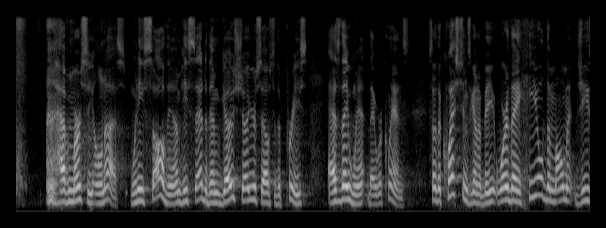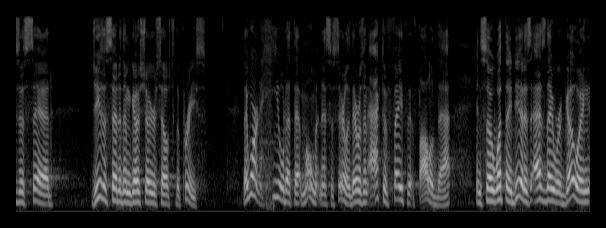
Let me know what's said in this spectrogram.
have mercy on us. When he saw them, he said to them, Go show yourselves to the priests. As they went, they were cleansed. So the question's going to be were they healed the moment Jesus said, Jesus said to them, Go show yourselves to the priests? They weren't healed at that moment necessarily. There was an act of faith that followed that. And so what they did is as they were going,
